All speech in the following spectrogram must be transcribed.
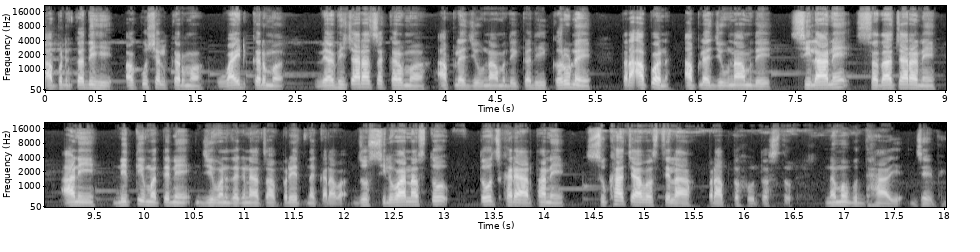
आपण कधीही अकुशल कर्म वाईट कर्म व्याभिचाराचं कर्म आपल्या जीवनामध्ये कधीही करू नये. तर आपण आपल्या जीवनामध्ये शिलाने सदाचाराने आणि नीतिमत्तेने जीवन जगण्याचा प्रयत्न करावा. जो सिलवान असतो तोच खऱ्या अर्थाने सुखाच्या अवस्थेला प्राप्त होत असतो. नमबुद्धाय जय भीम.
